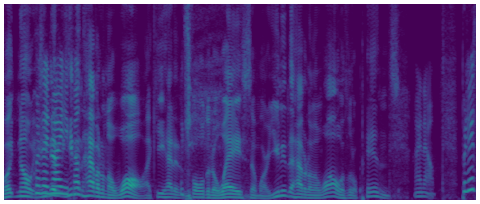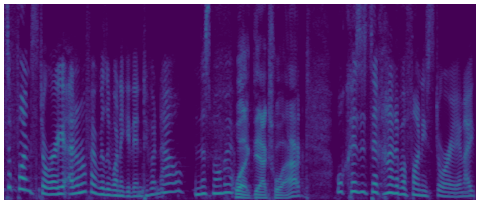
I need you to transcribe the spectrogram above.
But no, he, I didn't, he didn't have it on the wall. Like he had it folded away somewhere. You need to have it on the wall with little pins. I know, but it's a fun story. I don't know if I really want to get into it now in this moment. Well, like the actual act. Well, because it's a kind of a funny story, and I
